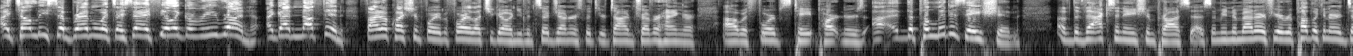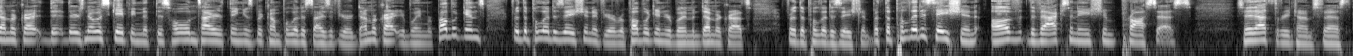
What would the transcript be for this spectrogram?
I tell Lisa Abramowitz, I say I feel like a rerun. I got nothing. Final question for you before I let you go, and you've been so generous with your time, Trevor Hanger uh, with Forbes Tate Partners. Uh, the politicization of the vaccination process. I mean, no matter if you're a Republican or a Democrat, th- there's no escaping that this whole entire thing has become politicized. If you're a Democrat, you blame Republicans for the politicization. If you're a Republican, you're blaming Democrats for the politicization. But the politicization of the vaccination process. Say that three times fast.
